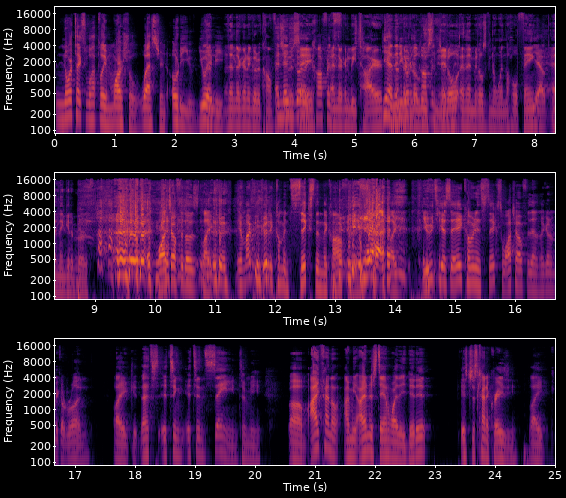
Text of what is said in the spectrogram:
North Texas will have to play Marshall Western ODU then, UAB then they're gonna go to conference And then you go to USA, the conference- and they're gonna be tired. Yeah, and and then then, you they're go gonna the lose to middle, and then middle's gonna win the whole thing, Yep. and then get a berth. Watch out for those. Like, it might be good to come in sixth in the conference. Yeah. Like UTSA coming in sixth. Watch out for them. They're gonna make a run. Like that's it's in, it's insane to me. Um, I kind of. I mean, I understand why they did it. It's just kind of crazy. Like,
